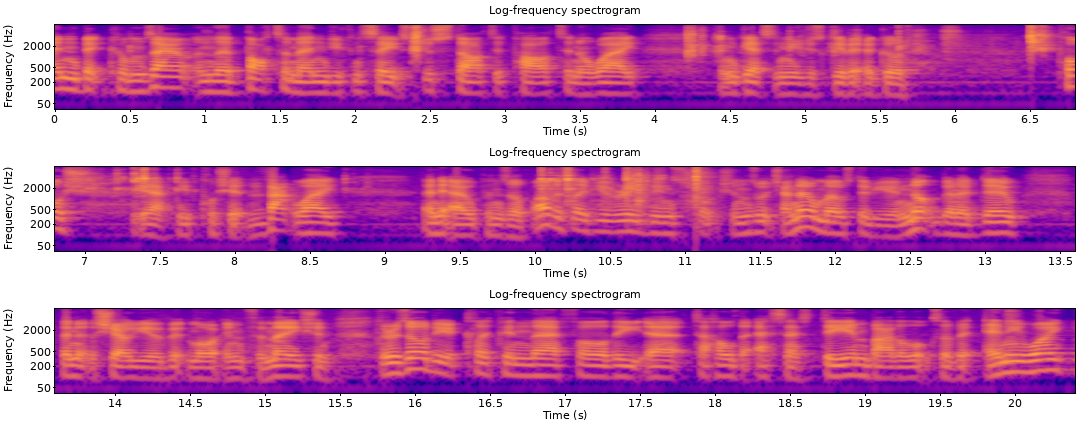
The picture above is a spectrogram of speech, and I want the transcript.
end bit comes out, and the bottom end you can see it's just started parting away. I'm guessing you just give it a good push. Yeah, you push it that way, and it opens up. Obviously, if you read the instructions, which I know most of you are not going to do, then it'll show you a bit more information. There is already a clip in there for the uh, to hold the SSD in by the looks of it anyway,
